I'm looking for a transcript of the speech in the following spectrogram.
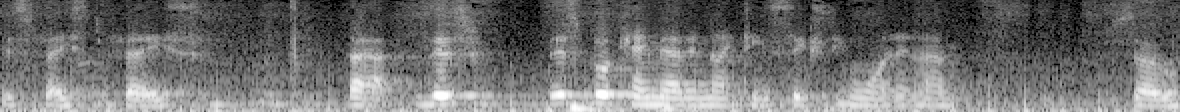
is face to face. Uh, this this book came out in 1961, and I'm so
